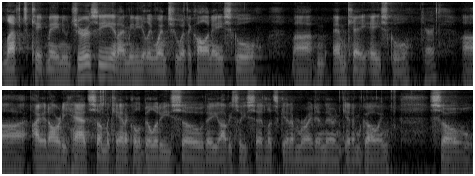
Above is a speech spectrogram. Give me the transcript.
left Cape May, New Jersey, and I immediately went to what they call an A school, um, MKA school. Okay. Uh, I had already had some mechanical abilities, so they obviously said, let's get him right in there and get him going. So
